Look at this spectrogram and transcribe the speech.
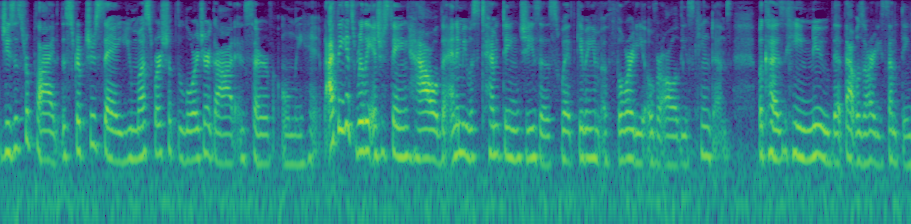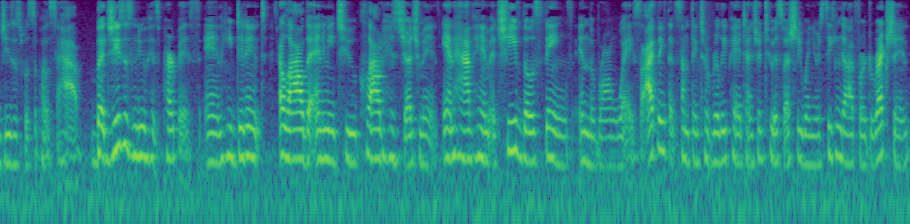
Jesus replied, The scriptures say you must worship the Lord your God and serve only him. I think it's really interesting how the enemy was tempting Jesus with giving him authority over all of these kingdoms because he knew that that was already something Jesus was supposed to have. But Jesus knew his purpose and he didn't allow the enemy to cloud his judgment and have him achieve those things in the wrong way. So I think that's something to really pay attention to, especially when you're seeking God for direction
